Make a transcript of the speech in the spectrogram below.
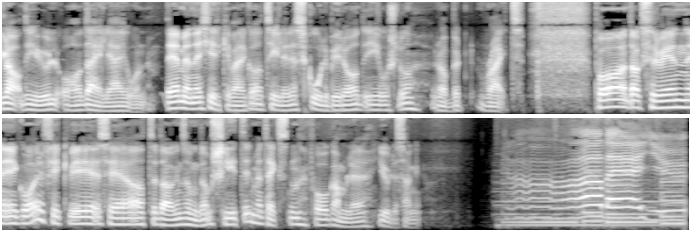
Glade jul og Deilig er jorden. Det mener kirkeverget og tidligere skolebyråd i Oslo, Robert Wright. På Dagsrevyen i går fikk vi se at dagens ungdom sliter med teksten på gamle julesanger. Glade jul,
